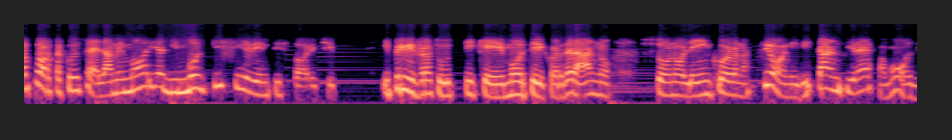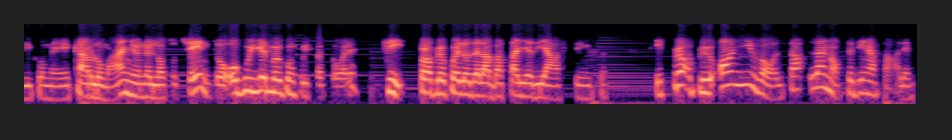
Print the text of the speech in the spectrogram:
ma porta con sé la memoria di moltissimi eventi storici. I primi fra tutti, che molti ricorderanno, sono le incoronazioni di tanti re famosi come Carlo Magno nell'Ottocento o Guglielmo il Conquistatore. Sì, proprio quello della battaglia di Hastings. E proprio ogni volta la notte di Natale.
